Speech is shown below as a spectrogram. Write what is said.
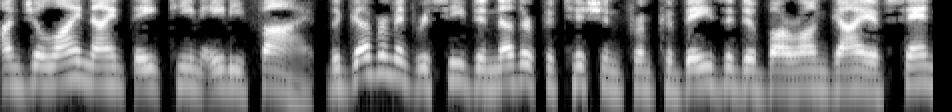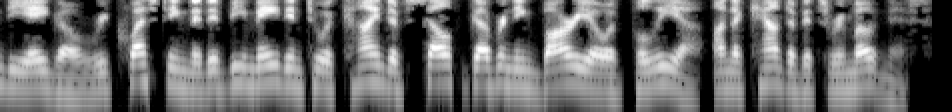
On July 9, 1885, the government received another petition from Cabeza de Barangay of San Diego requesting that it be made into a kind of self-governing barrio of Pililla, on account of its remoteness.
